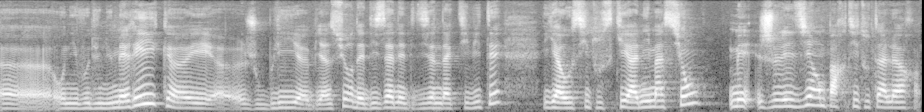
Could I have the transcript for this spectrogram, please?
au niveau du numérique, et euh, j'oublie euh, bien sûr des dizaines et des dizaines d'activités. Il y a aussi tout ce qui est animation, mais je l'ai dit en partie tout à l'heure,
